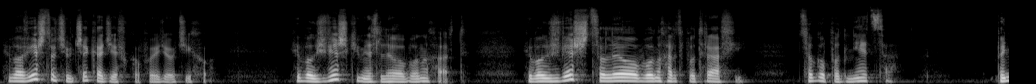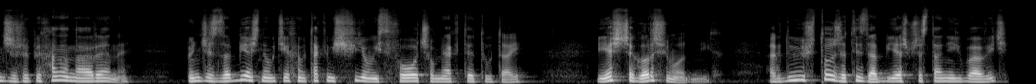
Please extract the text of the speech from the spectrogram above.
Chyba wiesz, co cię czeka, dziewko, powiedział cicho. Chyba już wiesz, kim jest Leo Bonhart. Chyba już wiesz, co Leo Bonhart potrafi, co go podnieca. Będziesz wypychana na areny. Będziesz zabijać na uciechę takim świniom i swołoczom jak te tutaj. Jeszcze gorszym od nich. A gdy już to, że ty zabijasz, przestanie ich bawić,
